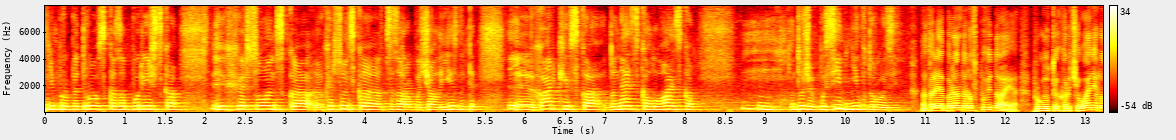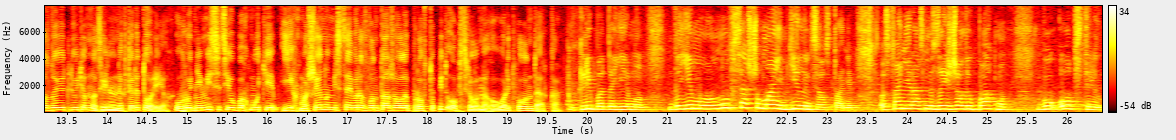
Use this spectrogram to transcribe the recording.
Дніпропетровська, Запорізька, е, Херсонська, Херсонська це зараз почали їздити, е, Харківська, Донецька, Луганська. Дуже по сім днів в дорозі. Наталія Беренда розповідає, продукти харчування роздають людям на звільнених територіях. У грудні місяці у Бахмуті їх машину місцеві розвантажували просто під обстрілами, говорить волонтерка. Хліба даємо, даємо ну все, що маємо, ділимося останнім. Останній раз ми заїжджали в Бахмут, був обстріл.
